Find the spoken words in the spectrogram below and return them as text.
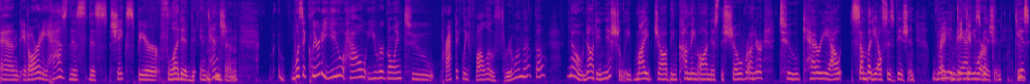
and it already has this this Shakespeare flooded intention. Was it clear to you how you were going to practically follow through on that, though? No, not initially. My job in coming on as the showrunner to carry out somebody else's vision, Lee Right, and Danny's vision, To- is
